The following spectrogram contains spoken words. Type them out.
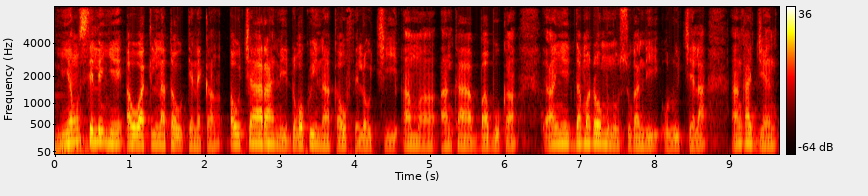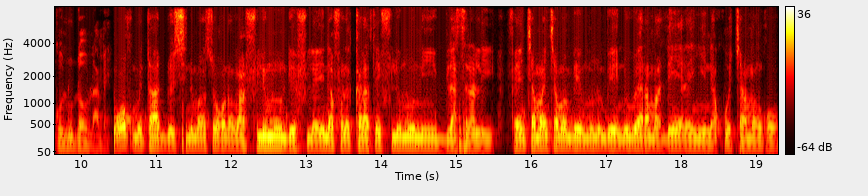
ni y'anw selen ye aw hakilinataw kɛnɛ kan aw cayara ni dɔgɔkun in na k'aw fɛlaw ci an ma an ka babu kan an ye damadɔ minw sugandi olu cɛla an ka jɛn k'olu dɔw lamɛn mɔgɔ kun be taa don sinimaso kɔnɔ ka filimuw de filɛ i n'a fɔ karate filimu ni bilasirali fɛn caaman caaman be yen minnu be yen n'u be hadamaden yɛrɛ ɲinɛ ko. caaman kɔ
